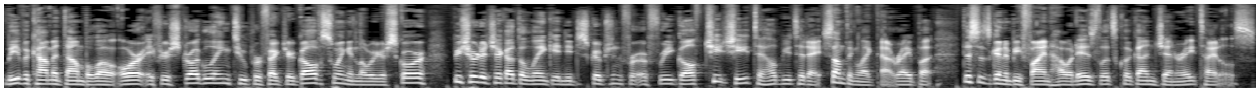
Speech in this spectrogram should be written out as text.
Leave a comment down below. Or if you're struggling to perfect your golf swing and lower your score, be sure to check out the link in the description for a free golf cheat sheet to help you today. Something like that, right? But this is going to be fine how it is. Let's click on generate titles.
